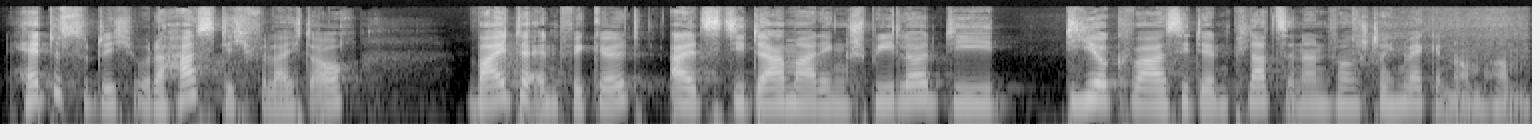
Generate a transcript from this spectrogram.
hättest du dich oder hast dich vielleicht auch weiterentwickelt als die damaligen Spieler, die dir quasi den Platz in Anführungsstrichen weggenommen haben.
